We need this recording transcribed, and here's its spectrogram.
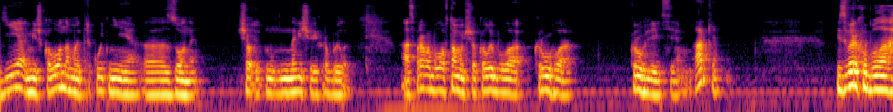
є між колонами трикутні е, зони, що, ну, навіщо їх робили. А справа була в тому, що коли була кругла круглі ці арки. І зверху була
